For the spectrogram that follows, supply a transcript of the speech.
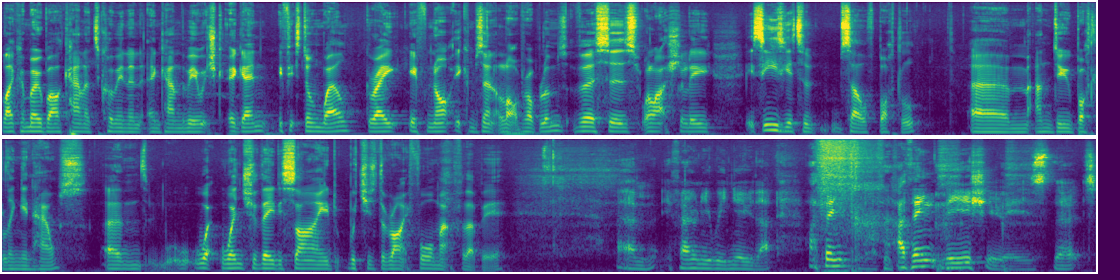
like a mobile canner to come in and, and can the beer which again if it's done well great. If not it can present a lot of problems versus well actually it's easier to self bottle um, and do bottling in house and w- when should they decide which is the right format for that beer? Um, if only we knew that. I think I think the issue is that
